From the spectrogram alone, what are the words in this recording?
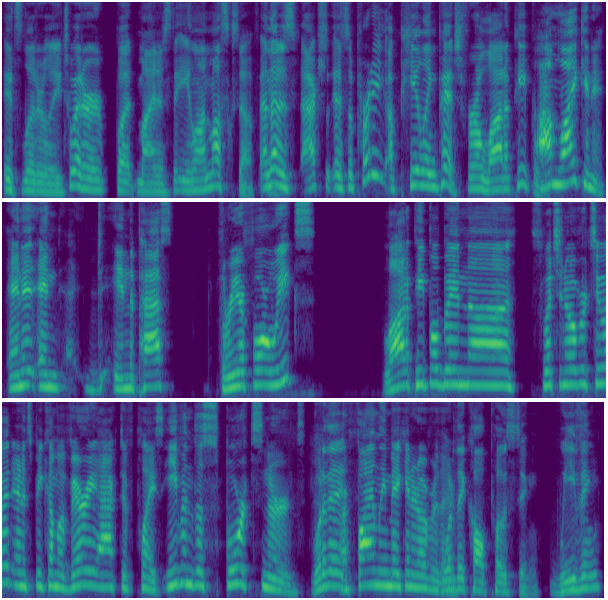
it's literally Twitter, but minus the Elon Musk stuff. And that is actually it's a pretty appealing pitch for a lot of people. I'm liking it. And it and in the past three or four weeks, a lot of people been uh, switching over to it, and it's become a very active place. Even the sports nerds what are they are finally making it over there. what do they call posting? Weaving?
